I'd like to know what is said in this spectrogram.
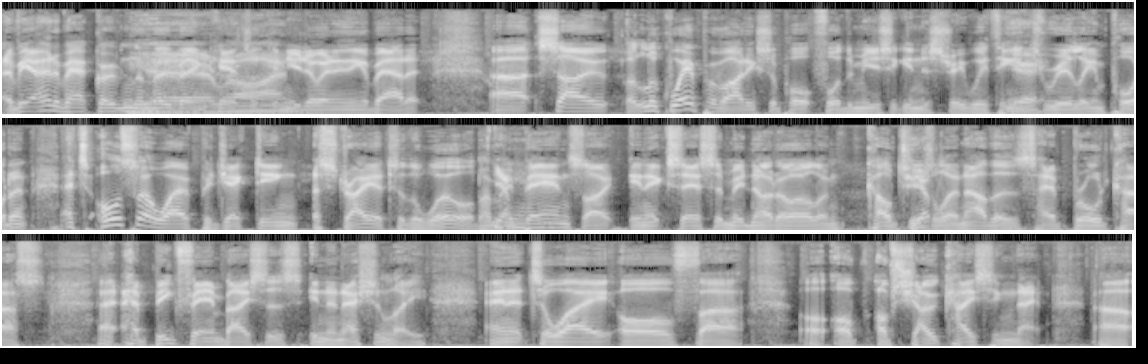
Have you heard about Groove the Yeah, being cancelled? right. Can you do anything about it? Uh, so, uh, look, we're providing support for the music industry. We think Yeah. it's really important. It's also a way of projecting Australia to the world. I mean, Yeah. bands like INXS and Midnight Oil and Cold Chisel and others have broadcasts, uh, have big fan bases internationally, and it's a way of uh, of, of showcasing that. Uh,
